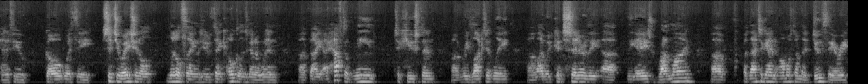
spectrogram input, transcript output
And if you go with the situational little things, you think Oakland's going to win. Uh, I, I, have to lean to Houston uh, reluctantly. Um, I would consider the uh, the A's run line, uh, but that's again almost on the do theory.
